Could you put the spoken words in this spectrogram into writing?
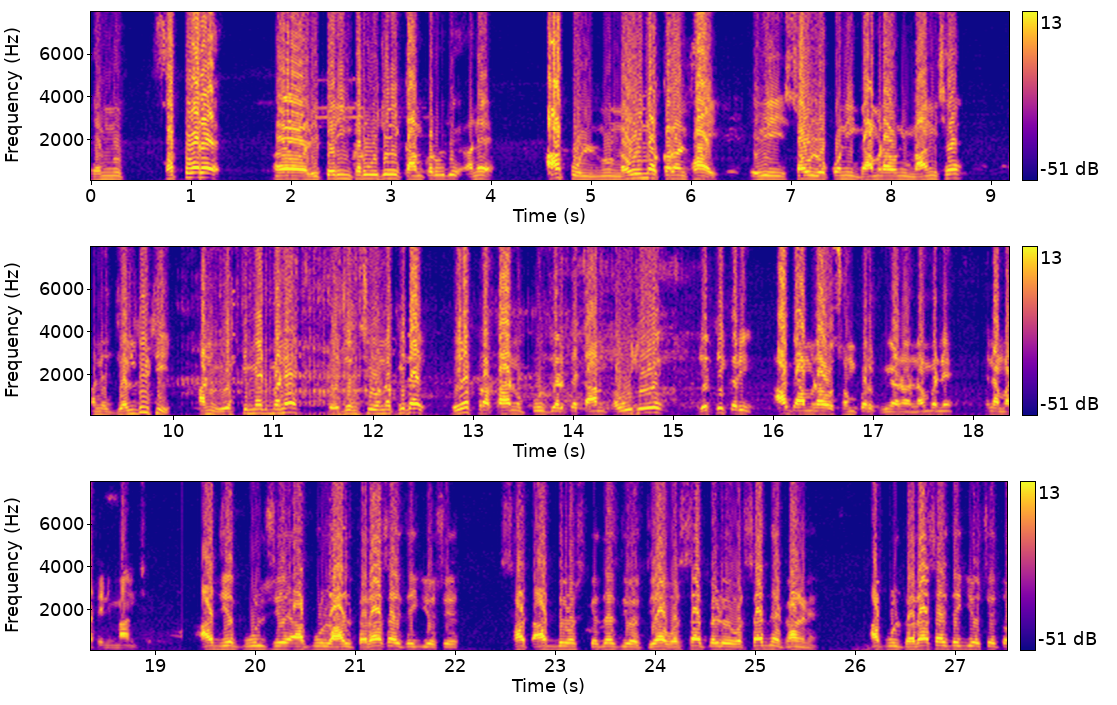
એમનું સત્વરે રિપેરિંગ કરવું જોઈએ, કામ કરવું જોઈએ અને આ પુલનું નવીનીકરણ થાય એવી સૌ લોકોની ગામડાઓની માંગ છે અને જલ્દીથી આનું એસ્ટિમેટ બને એજન્સીઓ નક્કી થાય એ પ્રકારનું પૂર ઝડપે કામ થવું જોઈએ, જેથી કરી આ ગામડાઓ સંપર્ક વિહોણા ન બને, એના માટેની માંગ છે. આ જે પુલ છે, આ પુલ હાલ ધરાશાય થઈ ગયો છે. સાત, આઠ દિવસ કે દસ દિવસ જ્યાં વરસાદ પડ્યો, વરસાદને કારણે આ પુલ ધરાશાય થઈ ગયો છે. તો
